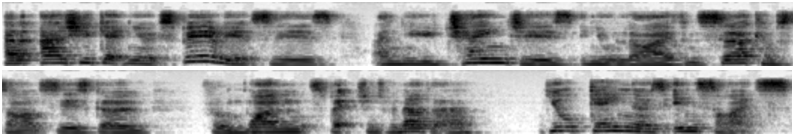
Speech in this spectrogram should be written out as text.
And as you get new experiences and new changes in your life and circumstances go from one spectrum to another, you'll gain those insights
